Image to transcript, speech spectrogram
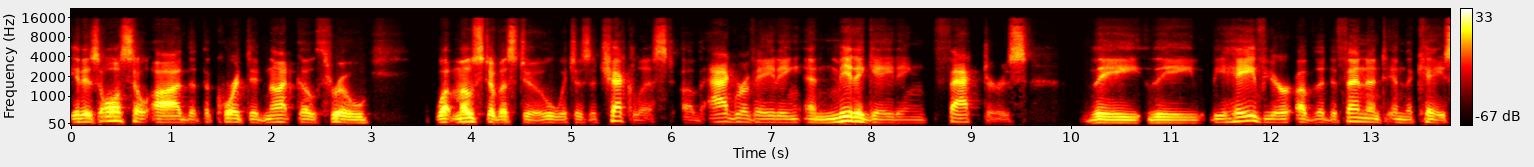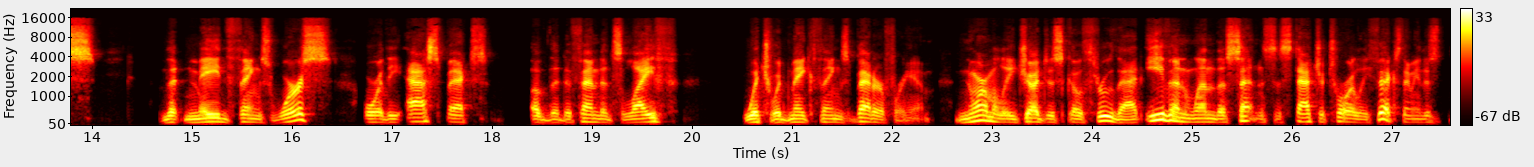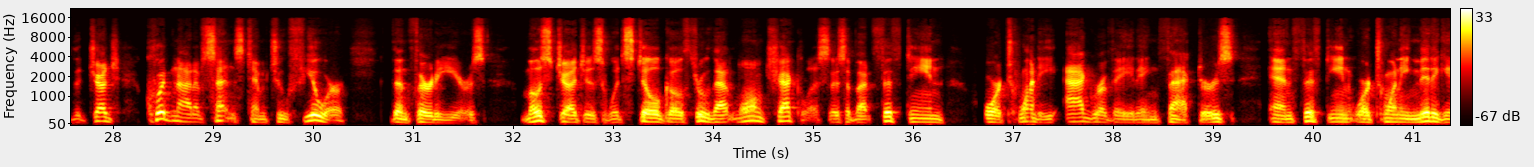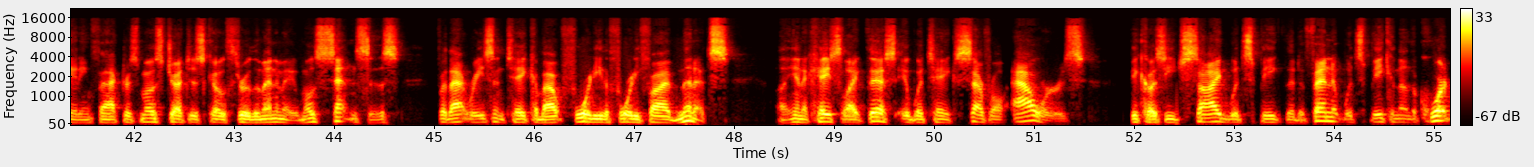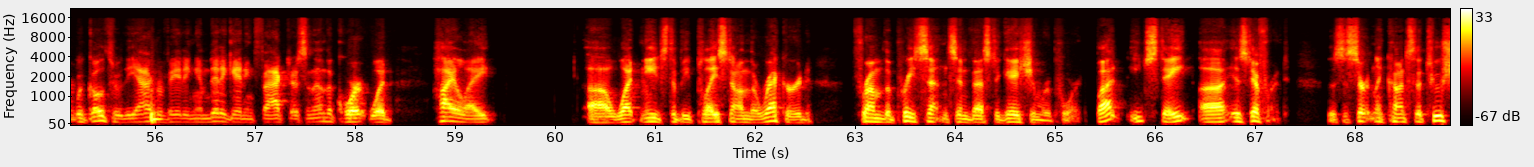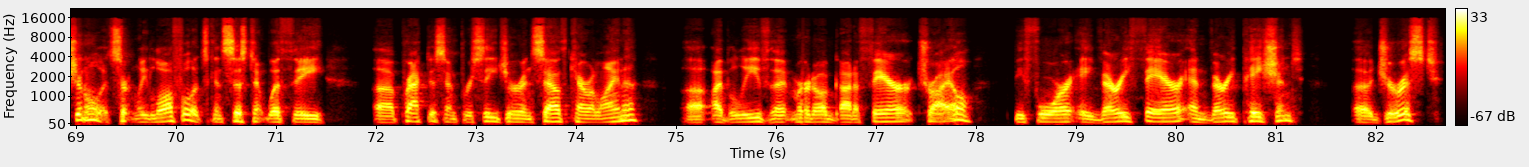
It is also odd that the court did not go through what most of us do, which is a checklist of aggravating and mitigating factors. The, the behavior of the defendant in the case that made things worse or the aspects of the defendant's life which would make things better for him. Normally, judges go through that even when the sentence is statutorily fixed. I mean, the judge could not have sentenced him to fewer than 30 years. Most judges would still go through that long checklist. There's about 15 or 20 aggravating factors and 15 or 20 mitigating factors. Most judges go through them anyway. Most sentences, for that reason, take about 40 to 45 minutes. Uh, in a case like this, it would take several hours because each side would speak, the defendant would speak, and then the court would go through the aggravating and mitigating factors, and then the court would highlight uh, what needs to be placed on the record from the pre sentence investigation report. But each state uh, is different. This is certainly constitutional. It's certainly lawful. It's consistent with the uh, practice and procedure in South Carolina. Uh, I believe that Murdaugh got a fair trial before a very fair and very patient uh, jurist.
